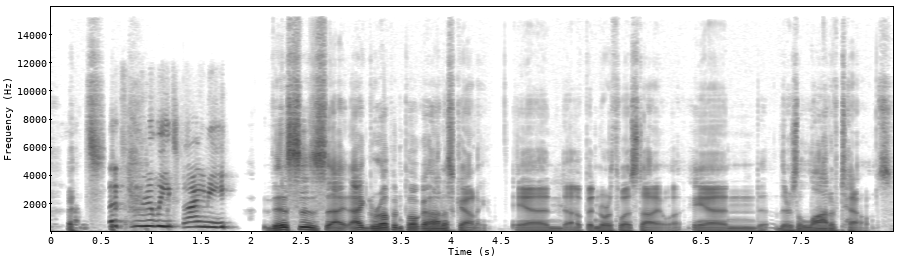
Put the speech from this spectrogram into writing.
that's, that's really tiny. This is I, I grew up in Pocahontas County and up in northwest Iowa, and there's a lot of towns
